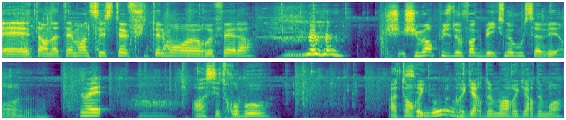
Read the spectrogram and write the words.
Eh, putain, on a tellement de ces stuff, je suis tellement euh, refait là. Je suis mort plus de fois que BXNO, vous le savez. Hein. euh. ouais. Oh, c'est trop beau. Attends, hein. regarde-moi, regarde-moi.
